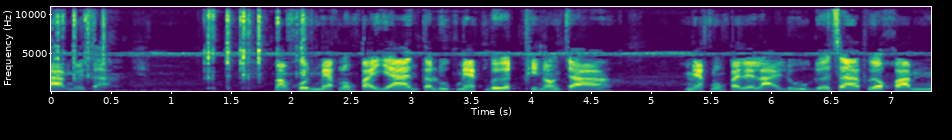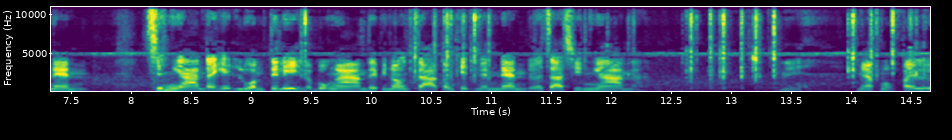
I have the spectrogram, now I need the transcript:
างเลยจ้ะบางคนแม็กลงไปย่านแต่ลูกแม็กเบิร์ดพี่น้องจ๋า แม็กลงไปหลายๆ ลูกเด้อจ้าเพื่อความแน่น ชิ้นงานได้เฮ็ดรวมเตลิระบบงามได้พี่น้องจ๋าต้องเฮ็ดแน่นๆเด้อจ้าชิ้นงานนะนี่แม็กลงไปเล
